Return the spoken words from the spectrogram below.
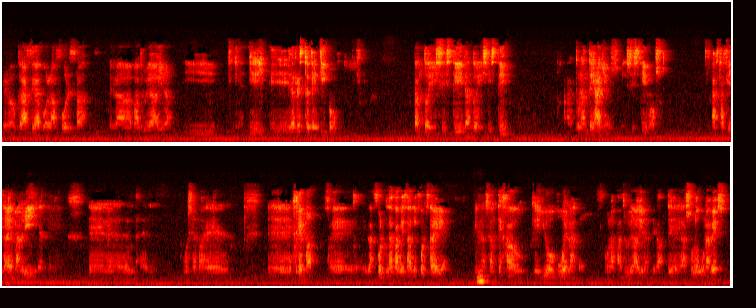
pero gracias por la fuerza de la patrulla águila y, y, el resto del equipo, tanto insistí, tanto insistí, durante años insistimos hasta final de Madrid en, ¿cómo se llama? Gema, eh, la, la, cabeza de Fuerza Aérea, y nos han dejado que yo vuela con, la patrulla águila, delante a solo una vez,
